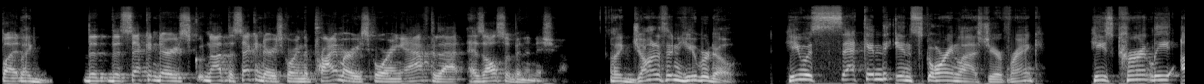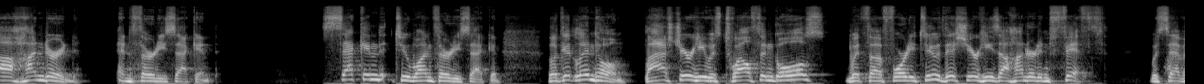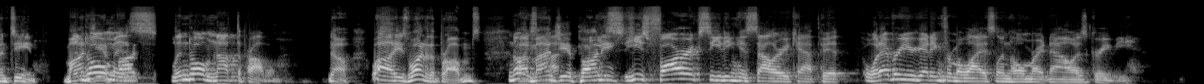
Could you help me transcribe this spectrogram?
but like the the secondary, not the secondary scoring, the primary scoring after that has also been an issue. Like Jonathan Huberdeau, he was second in scoring last year. Frank, he's currently a hundred and thirty second, second to one thirty second. Look at Lindholm. Last year, he was 12th in goals with uh, 42. This year, he's 105th with 17. Lindholm is Lindholm not the problem. No. Well, he's one of the problems. No, uh, Mangiapane. He's, he's, far exceeding his salary cap hit. Whatever you're getting from Elias Lindholm right now is gravy.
